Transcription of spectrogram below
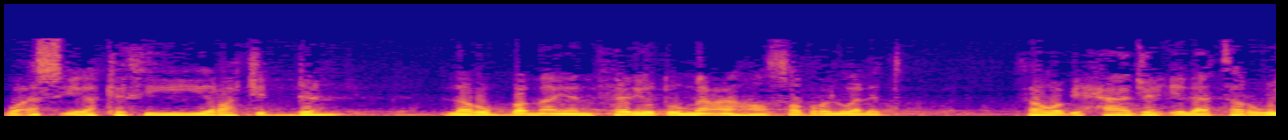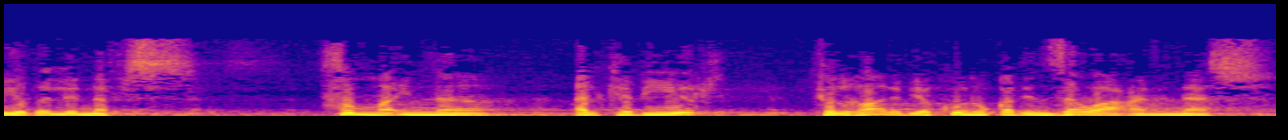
وأسئلة كثيرة جدا لربما ينفرط معها صبر الولد فهو بحاجة إلى ترويض للنفس. ثم إن الكبير في الغالب يكون قد انزوى عن الناس.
